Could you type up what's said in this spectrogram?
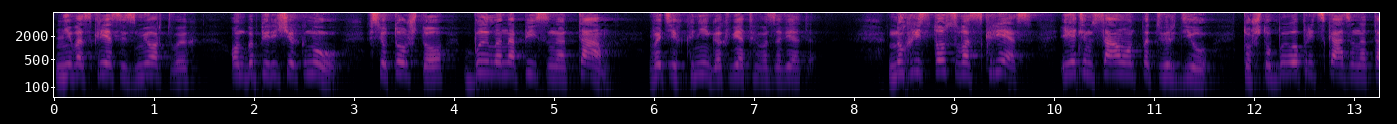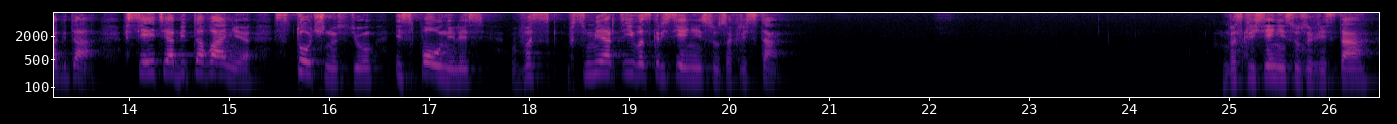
не воскрес из мертвых, Он бы перечеркнул все то, что было написано там, в этих книгах Ветхого Завета. Но Христос воскрес, и этим самым Он подтвердил то, что было предсказано тогда. Все эти обетования с точностью исполнились в смерти и воскресении Иисуса Христа. Воскресение Иисуса Христа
